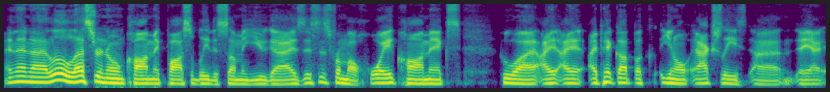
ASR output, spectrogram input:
And then a little lesser known comic, possibly to some of you guys. This is from Ahoy Comics, who I I, I pick up a you know actually uh, they,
